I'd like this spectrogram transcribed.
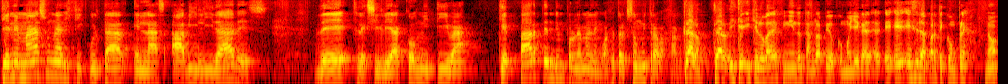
tiene más una dificultad en las habilidades de flexibilidad cognitiva que parten de un problema del lenguaje, pero que son muy trabajables. Claro, claro, y que, y que lo va definiendo tan rápido como llega. E, e, esa es la parte compleja, ¿no?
